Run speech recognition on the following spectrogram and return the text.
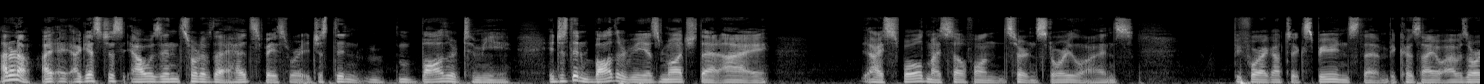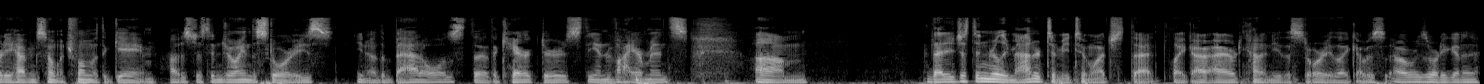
I don't know. I I guess just I was in sort of that headspace where it just didn't bother to me. It just didn't bother me as much that I I spoiled myself on certain storylines before I got to experience them because I I was already having so much fun with the game. I was just enjoying the stories, you know, the battles, the the characters, the environments. Um, that it just didn't really matter to me too much that like I, I already kind of knew the story like I was I was already gonna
